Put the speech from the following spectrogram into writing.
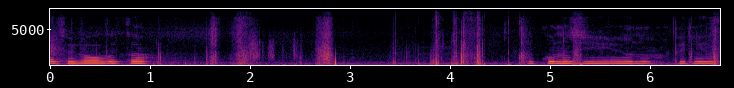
Her türlü aldık da. Kokonu ziyon. Biliyorum.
